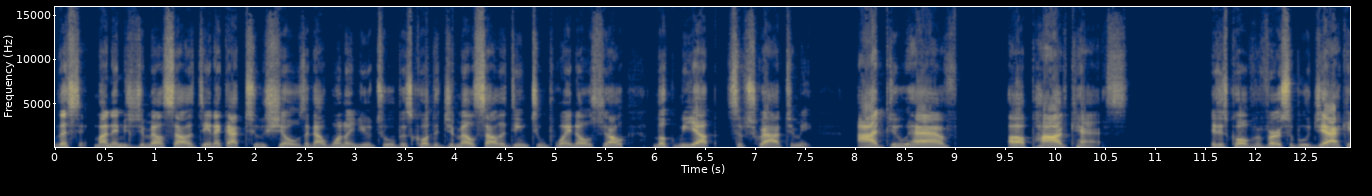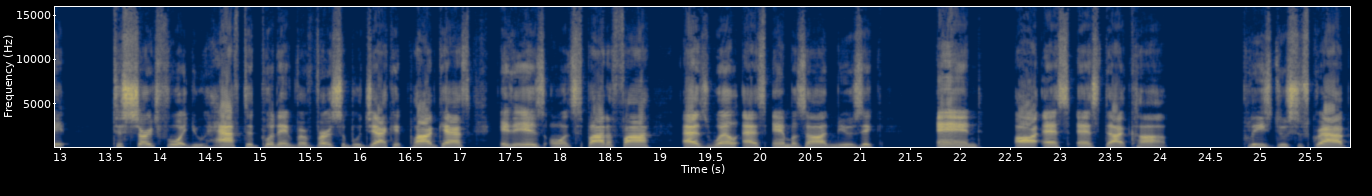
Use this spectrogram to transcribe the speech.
Listen, my name is Jamel Saladin. I got two shows. I got one on YouTube. It's called the Jamel Saladin 2.0 Show. Look me up. Subscribe to me. I do have a podcast. It is called Reversible Jacket. To search for it, you have to put in Reversible Jacket Podcast. It is on Spotify as well as Amazon Music and RSS.com. Please do subscribe,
